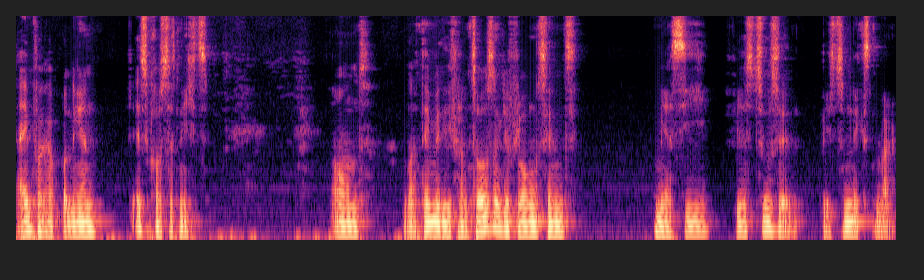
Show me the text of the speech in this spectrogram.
einfach abonnieren, es kostet nichts. Und nachdem wir die Franzosen geflogen sind, merci fürs Zusehen. Bis zum nächsten Mal.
